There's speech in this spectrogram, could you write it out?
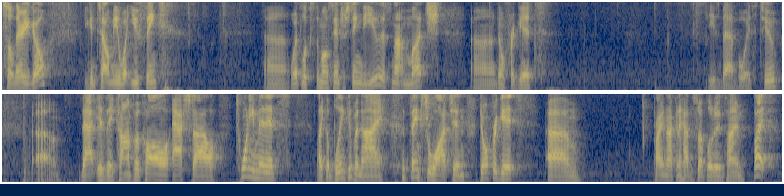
So there you go. You can tell me what you think. Uh, what looks the most interesting to you? It's not much. Uh, don't forget these bad boys too. Um, that is a book haul, Ash style, 20 minutes, like a blink of an eye. Thanks for watching. Don't forget, um, probably not going to have this uploaded in time, but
